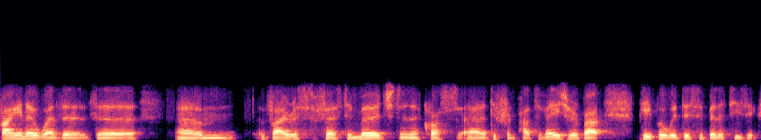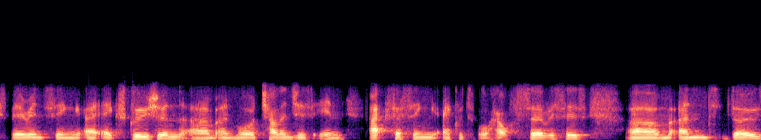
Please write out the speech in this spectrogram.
China where the, the um, virus first emerged and across uh, different parts of Asia about people with disabilities experiencing uh, exclusion um, and more challenges in accessing equitable health services. Um, and those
